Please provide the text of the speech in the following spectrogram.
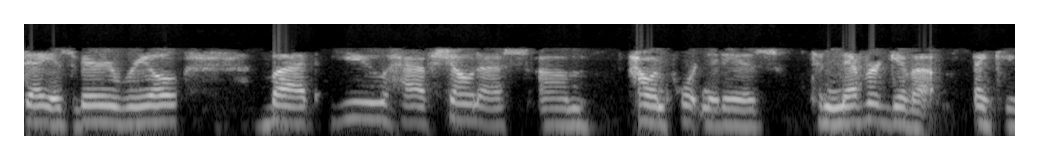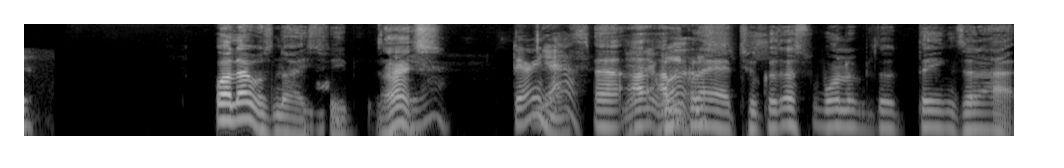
day is very real, but you have shown us um, how important it is to never give up. Thank you. Well, that was nice, Phoebe. Nice. Yeah. Very Yeah. nice. Uh, Yeah, I, I'm glad too, because that's one of the things that I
